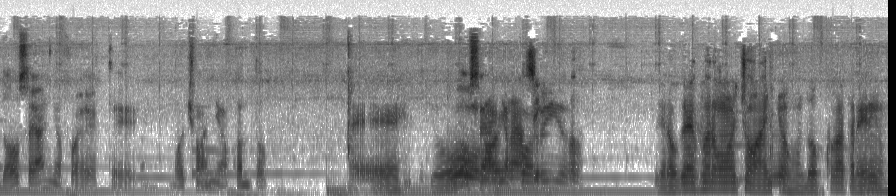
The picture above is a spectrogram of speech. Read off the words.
12 años, fue, este, 8 años, ¿cuánto? Eh, yo 12 no años corridos. Creo que fueron ocho años, dos cuatrenios.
